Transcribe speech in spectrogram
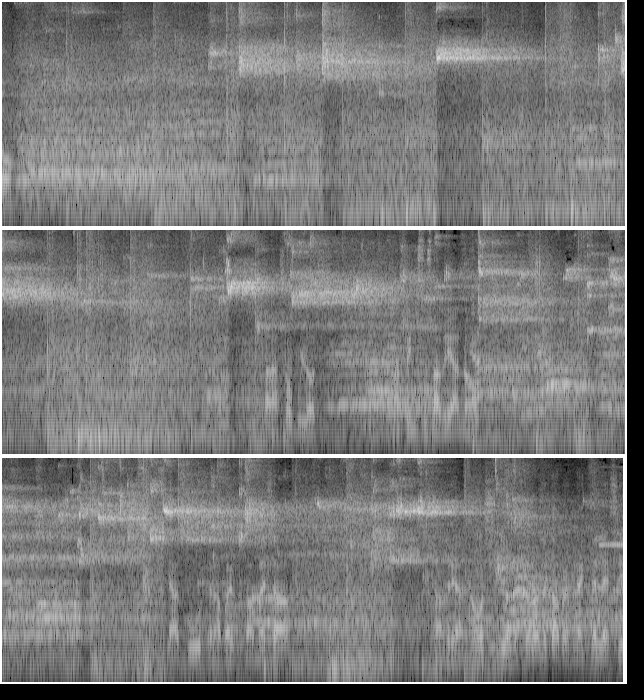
2-8. Πανασόπουλος αφήνει στο Σταυριανό. Γιάκου θέλει να πάει προς τα μέσα. Ανδριανός, δύο δευτερόλεπτα πρέπει να εκτελέσει.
